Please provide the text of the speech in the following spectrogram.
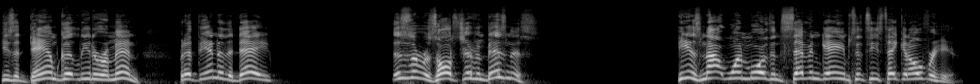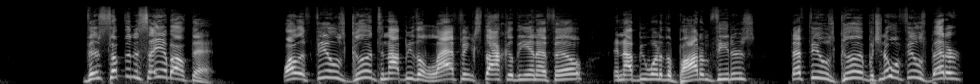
He's a damn good leader of men. But at the end of the day, this is a results driven business. He has not won more than seven games since he's taken over here. There's something to say about that. While it feels good to not be the laughing stock of the NFL and not be one of the bottom feeders, that feels good. But you know what feels better?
